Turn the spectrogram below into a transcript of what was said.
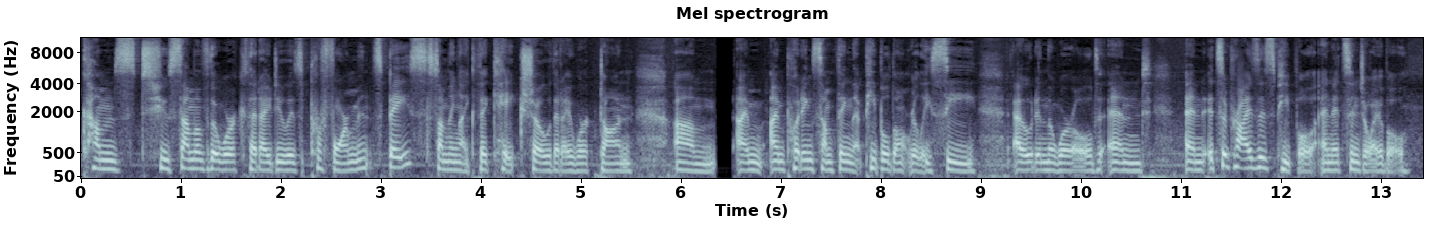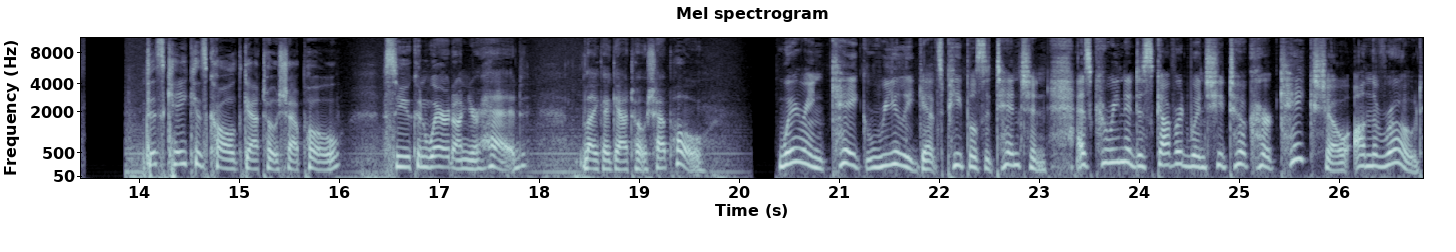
comes to some of the work that I do is performance based, something like the cake show that I worked on. Um, I'm, I'm putting something that people don't really see out in the world and, and it surprises people and it's enjoyable. This cake is called Gâteau Chapeau, so you can wear it on your head like a gâteau chapeau. Wearing cake really gets people's attention, as Karina discovered when she took her cake show on the road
